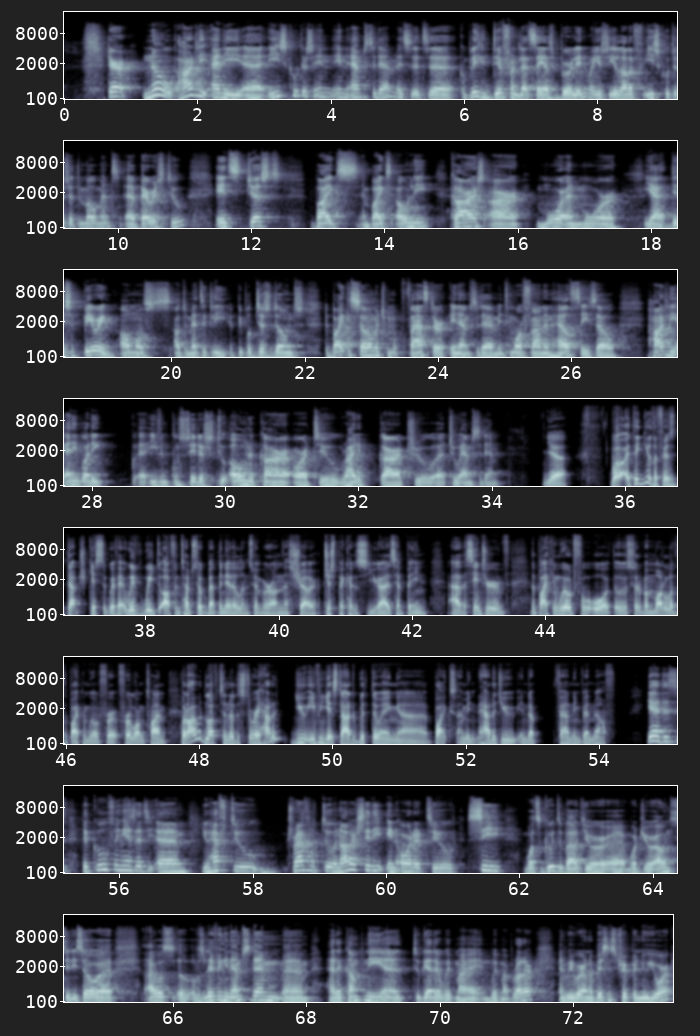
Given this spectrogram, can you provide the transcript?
There are no hardly any uh, e-scooters in in Amsterdam. It's it's uh, completely different, let's say, as Berlin, where you see a lot of e-scooters at the moment. Uh, Paris too. It's just bikes and bikes only. Cars are more and more yeah disappearing almost automatically people just don't the bike is so much faster in amsterdam it's more fun and healthy so hardly anybody uh, even considers to own a car or to ride a car through uh, through amsterdam yeah well, I think you're the first Dutch guest that we've had. We've we oftentimes talk about the Netherlands when we're on this show, just because you guys have been uh, the center of the biking world for, or, or, sort of a model of the biking world for for a long time. But I would love to know the story. How did you even get started with doing uh, bikes? I mean, how did you end up founding VanMoof? Yeah, this, the cool thing is that um, you have to travel to another city in order to see what's good about your uh, what your own city. So uh, I was uh, I was living in Amsterdam, um, had a company uh, together with my with my brother, and we were on a business trip in New York.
